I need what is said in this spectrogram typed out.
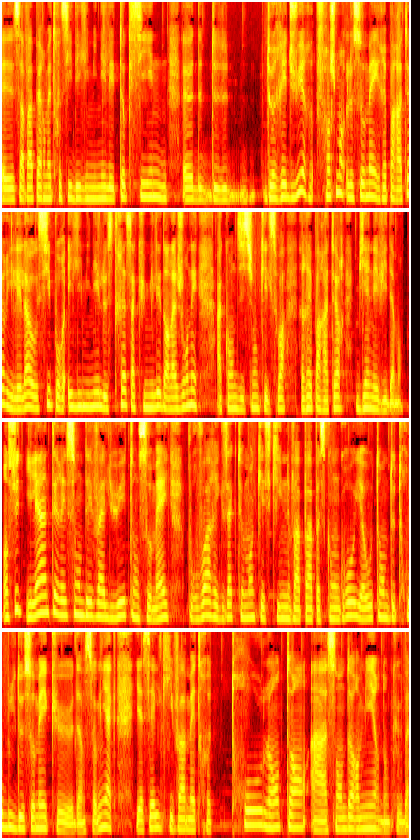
Euh, ça va permettre aussi d'éliminer les toxines, euh, de, réduire. Franchement, le sommeil réparateur, il est là aussi pour éliminer le stress accumulé dans la journée, à condition qu'il soit réparateur, bien évidemment. Ensuite, il est intéressant d'évaluer ton sommeil pour voir exactement qu'est-ce qui ne va pas, parce qu'en gros, il y a autant de troubles de sommeil que d'insomniaque. Il y a celle qui va mettre trop longtemps à s'endormir, donc euh, bah,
